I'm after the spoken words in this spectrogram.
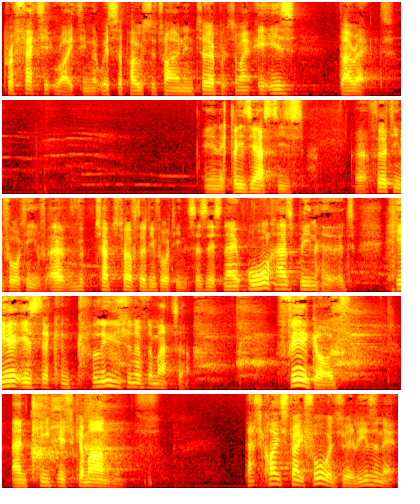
prophetic writing that we're supposed to try and interpret somehow. It is direct. In Ecclesiastes uh, 13, 14, uh, chapter 12, 13, 14, it says this Now all has been heard. Here is the conclusion of the matter fear God and keep his commandments. That's quite straightforward, really, isn't it?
